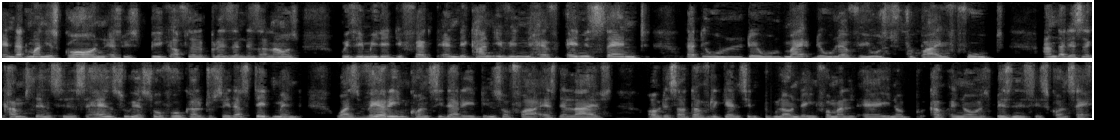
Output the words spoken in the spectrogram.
and that money is gone as we speak after the president has announced with immediate effect, and they can't even have any cent that they will they will they will have used to buy food under the circumstances. Hence, we are so vocal to say that statement was very inconsiderate insofar as the lives of the South Africans, in particular on the informal, uh, you know, you know, business is concerned.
